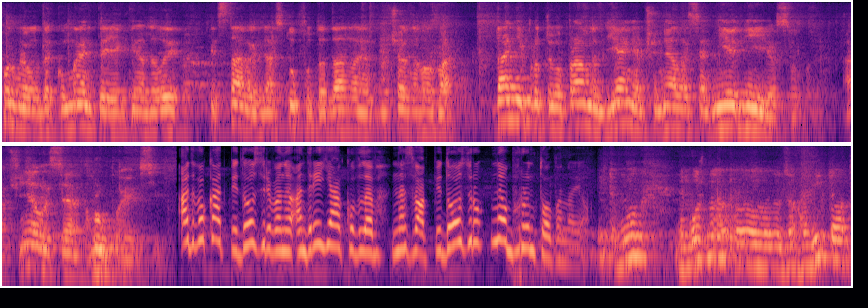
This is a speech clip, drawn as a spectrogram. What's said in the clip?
оформлювали документи, які надали підстави для вступу до даного навчального закладу. Дані протиправні діяння вчинялися не однією особою, а вчинялися групою осіб. Адвокат підозрюваної Андрій Яковлев назвав підозру необґрунтованою. І Тому не можна е, взагалі-то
